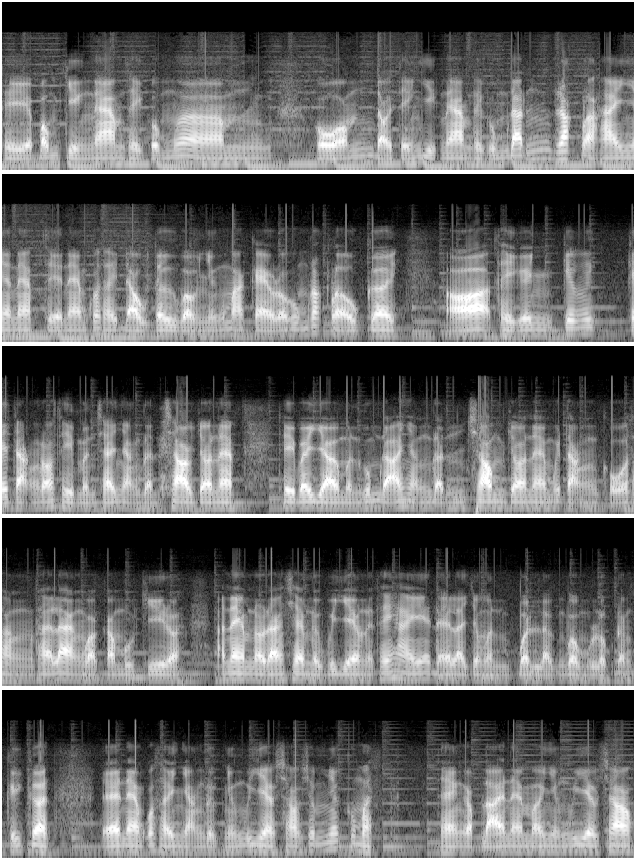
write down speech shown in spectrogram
Thì à, bóng chuyền nam thì cũng uh, của đội tuyển Việt Nam thì cũng đánh rất là hay nha anh em. Thì anh em có thể đầu tư vào những mã kèo đó cũng rất là ok. Đó thì cái cái cái trận đó thì mình sẽ nhận định sau cho anh em. Thì bây giờ mình cũng đã nhận định xong cho anh em cái trận của thằng Thái Lan và Campuchia rồi. Anh em nào đang xem được video này thấy hay để lại cho mình bình luận và một lượt đăng ký kênh, để anh em có thể nhận được những video sau sớm nhất của mình. Thì hẹn gặp lại anh em ở những video sau.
